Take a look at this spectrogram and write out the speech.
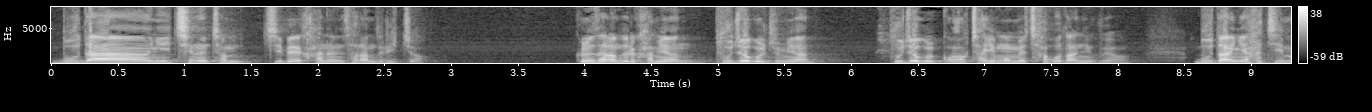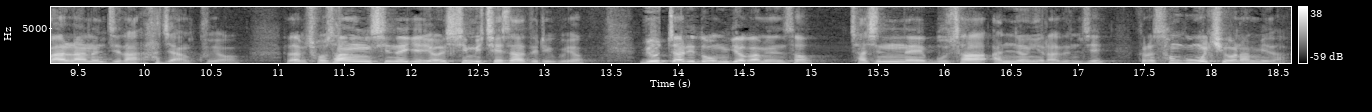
무당이 치는 점집에 가는 사람들 있죠. 그런 사람들을 가면 부적을 주면 부적을 꼭 자기 몸에 차고 다니고요. 무당이 하지 말라는 짓 하지 않고요. 그다음에 조상신에게 열심히 제사 드리고요. 묘자리도 옮겨가면서 자신의 무사 안녕이라든지 그런 성공을 기원합니다.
